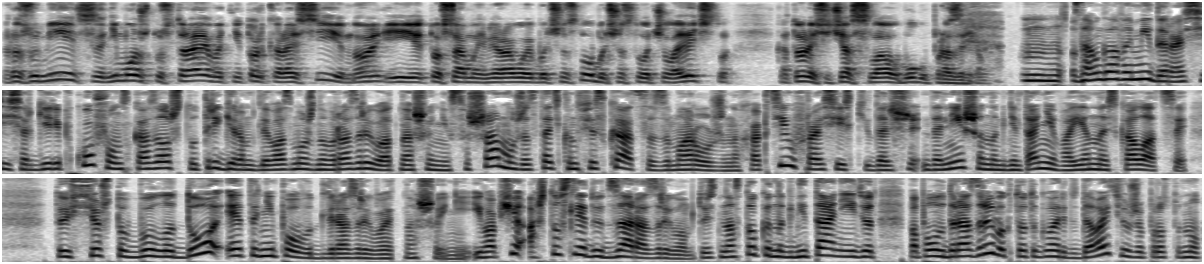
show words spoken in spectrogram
разумеется, не может устраивать не только Россию, но и то самое мировое большинство, большинство человечества, которое сейчас, слава богу, прозрело. Замглавы МИДа России Сергей Рябков, он сказал, что триггером для возможного разрыва отношений с США может стать конфискация замороженных активов российских, дальнейшее нагнетание военной эскалации. То есть все, что было до, это не повод для разрыва отношений. И вообще, а что следует за разрывом? То есть настолько нагнетание идет по поводу разрыва, кто-то говорит, давайте уже просто ну,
